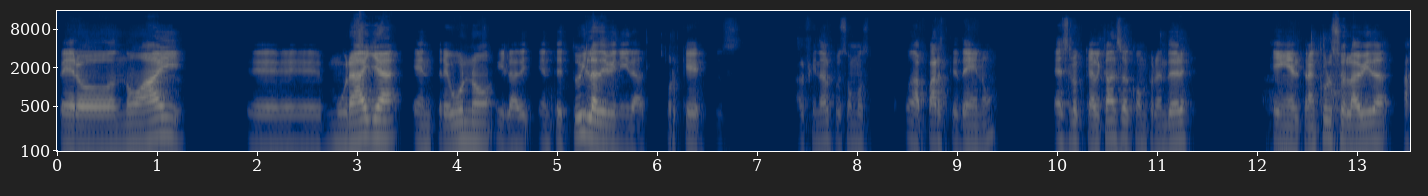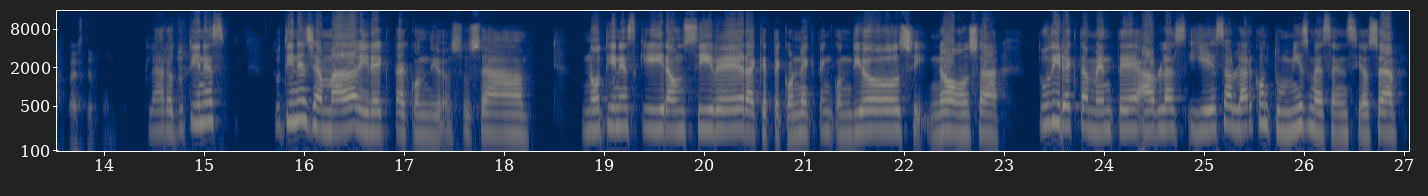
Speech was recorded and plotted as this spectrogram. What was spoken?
pero no hay eh, muralla entre uno y la entre tú y la divinidad, porque pues, al final pues somos una parte de, ¿no? Es lo que alcanzo a comprender en el transcurso de la vida hasta este punto. Claro, tú tienes, tú tienes llamada directa con Dios, o sea, no tienes que ir a un ciber a que te conecten con Dios, y, no, o sea, tú directamente hablas y es hablar con tu misma esencia, o sea,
